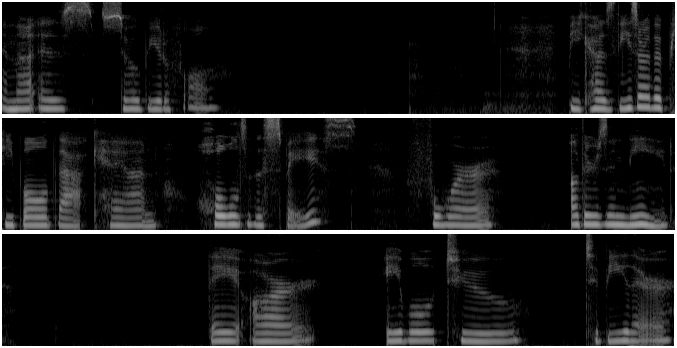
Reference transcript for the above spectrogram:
And that is so beautiful. Because these are the people that can hold the space for others in need they are able to to be there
